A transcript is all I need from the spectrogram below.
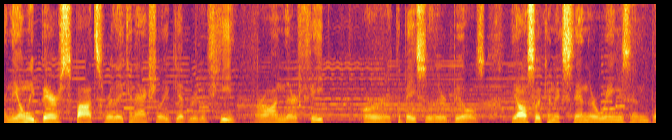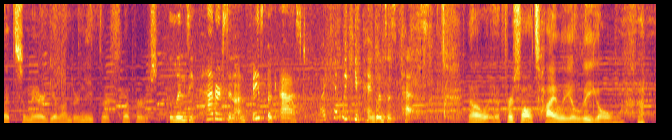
And the only bare spots where they can actually get rid of heat are on their feet or at the base of their bills. They also can extend their wings and let some air get underneath their flippers. Lindsay Patterson on Facebook asked, why can't we keep penguins as pets? No, first of all, it's highly illegal.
